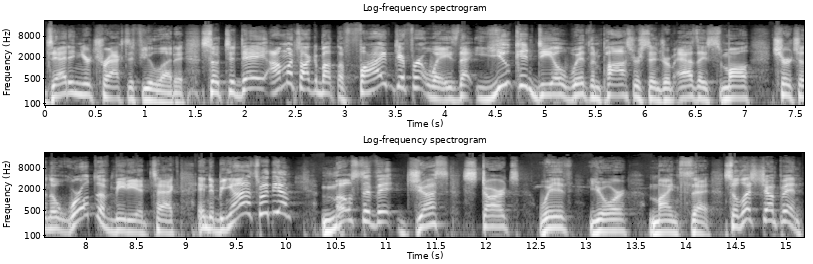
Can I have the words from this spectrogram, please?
dead in your tracks if you let it. So today, I'm going to talk about the five different ways that you can deal with imposter syndrome as a small church in the world of media tech. And to be honest with you, most of it just starts with your mindset. So let's jump in.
